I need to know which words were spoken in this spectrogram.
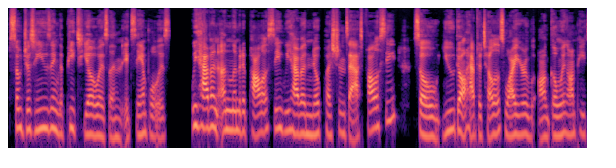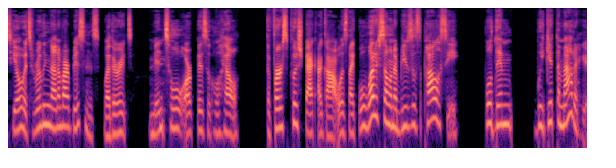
so just using the PTO as an example is we have an unlimited policy. We have a no questions asked policy. So you don't have to tell us why you're uh, going on PTO. It's really none of our business, whether it's mental or physical health. The first pushback I got was like, well, what if someone abuses the policy? Well, then we get them out of here.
